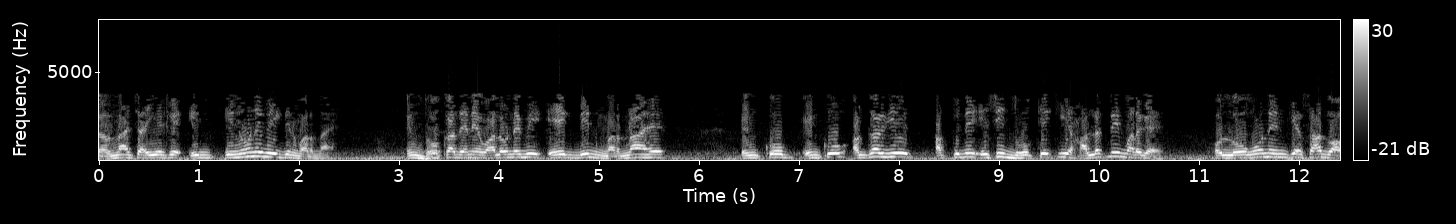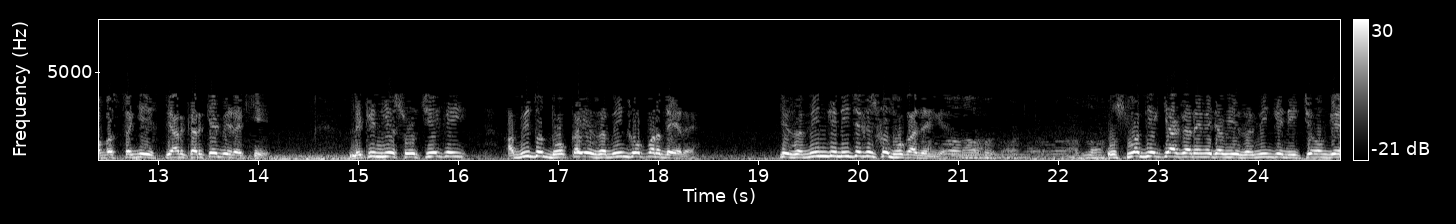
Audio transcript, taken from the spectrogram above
ڈرنا چاہیے کہ ان انہوں نے بھی ایک دن مرنا ہے ان دھوکہ دینے والوں نے بھی ایک دن مرنا ہے ان کو ان کو اگر یہ اپنے اسی دھوکے کی حالت میں مر گئے اور لوگوں نے ان کے ساتھ وابستگی اختیار کر کے بھی رکھی لیکن یہ سوچئے کہ ابھی تو دھوکہ یہ زمین کے اوپر دے رہے ہیں یہ زمین کے نیچے کس کو دھوکہ دیں گے اس وقت یہ کیا کریں گے جب یہ زمین کے نیچے ہوں گے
